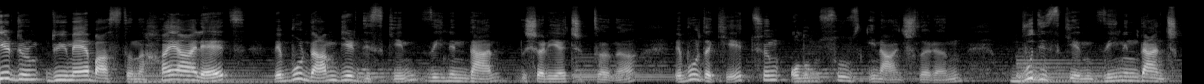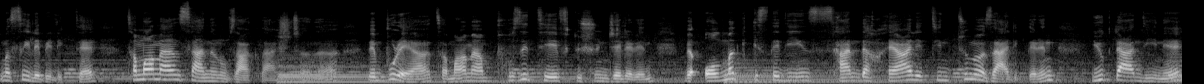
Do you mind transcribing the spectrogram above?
bir dü- düğmeye bastığını hayal et ve buradan bir diskin zihninden dışarıya çıktığını ve buradaki tüm olumsuz inançların bu diskin zihninden çıkması ile birlikte tamamen senden uzaklaştığını ve buraya tamamen pozitif düşüncelerin ve olmak istediğin, sende hayal ettiğin tüm özelliklerin yüklendiğini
